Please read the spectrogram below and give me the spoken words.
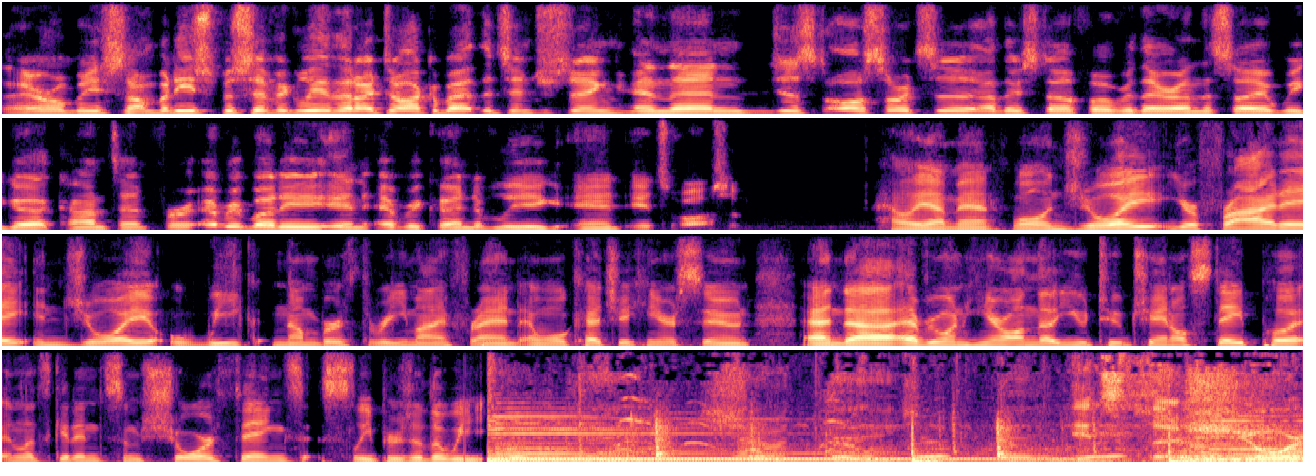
there will be somebody specifically that I talk about that's interesting, and then just all sorts of other stuff over there on the site. We got content for everybody in every kind of league, and it's awesome. Hell yeah, man. Well, enjoy your Friday. Enjoy week number three, my friend, and we'll catch you here soon. And uh, everyone here on the YouTube channel, stay put and let's get into some sure things sleepers of the week. It's the sure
